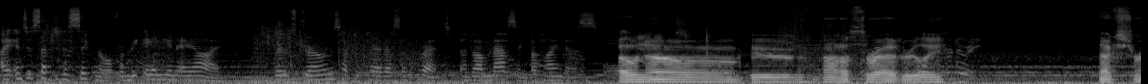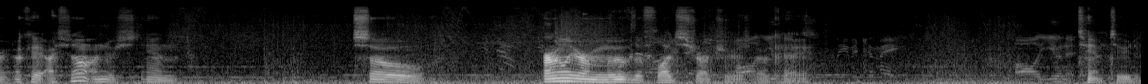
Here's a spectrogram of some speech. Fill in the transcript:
I intercepted a signal from the alien AI. Those drones have declared us a threat and are massing behind us. Oh no, dude. Not a threat, really. Next ring. Okay, I still don't understand. So, permanently remove the flood structures. Okay. All units. Damn, dude.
